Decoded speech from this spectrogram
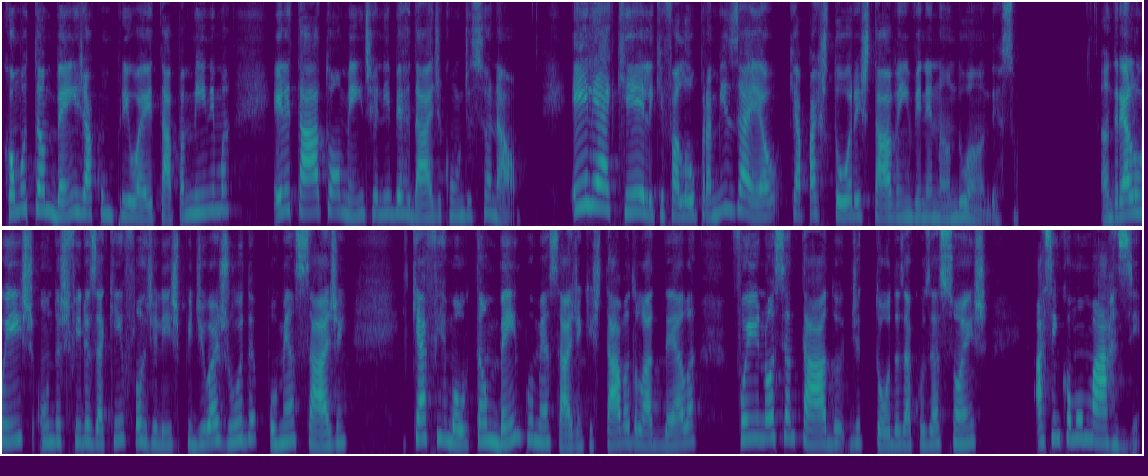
Como também já cumpriu a etapa mínima, ele está atualmente em liberdade condicional. Ele é aquele que falou para Misael que a pastora estava envenenando Anderson. André Luiz, um dos filhos aqui em Flor de Lis, pediu ajuda por mensagem, que afirmou também por mensagem que estava do lado dela, foi inocentado de todas as acusações, assim como Marzi,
